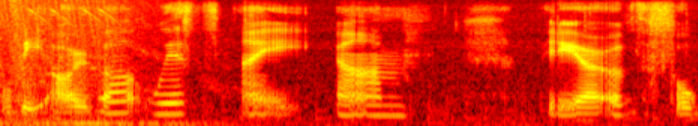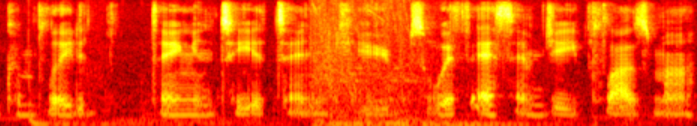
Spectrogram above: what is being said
will be over with a um, video of the full completed thing in tier 10 cubes with SMG plasma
